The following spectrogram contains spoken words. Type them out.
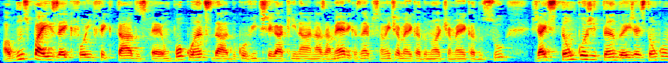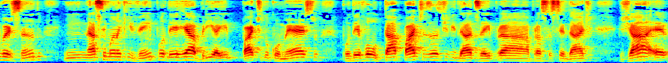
alguns países aí que foram infectados é, um pouco antes da, do Covid chegar aqui na, nas Américas, né, principalmente América do Norte e América do Sul, já estão cogitando aí, já estão conversando em na semana que vem poder reabrir aí parte do comércio, poder voltar parte das atividades aí para a sociedade já é,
